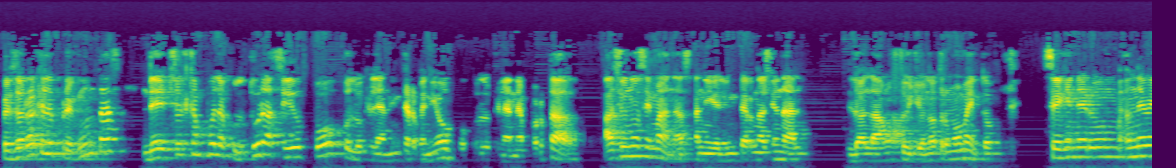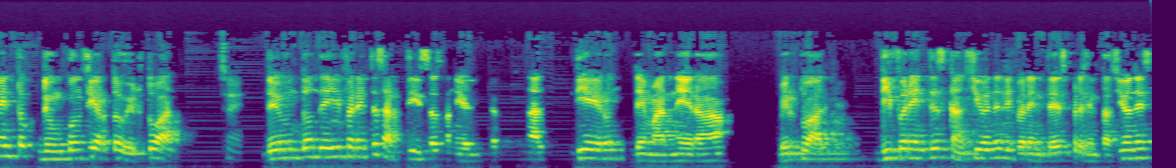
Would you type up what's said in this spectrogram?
Pues ahora que le preguntas, de hecho el campo de la cultura ha sido poco lo que le han intervenido, poco lo que le han aportado. Hace unas semanas, a nivel internacional, lo hablábamos tú y yo en otro momento, se generó un evento de un concierto virtual de un, donde diferentes artistas a nivel internacional dieron de manera virtual diferentes canciones, diferentes presentaciones,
